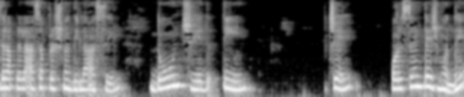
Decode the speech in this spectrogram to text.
जर आपल्याला असा प्रश्न दिला असेल दोन छेद तीन चे पर्सेंटेजमध्ये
